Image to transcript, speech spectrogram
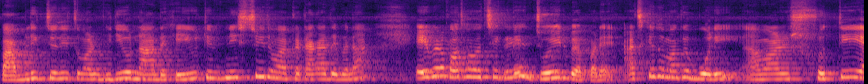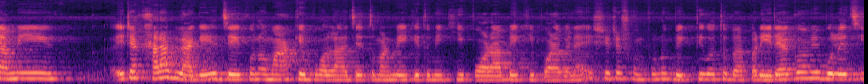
পাবলিক যদি তোমার ভিডিও না দেখে ইউটিউব নিশ্চয়ই তোমাকে টাকা দেবে না। এইবার কথা হচ্ছে গেলে জয়ীর ব্যাপারে। আজকে তোমাকে বলি, আমার সত্যিই আমি, এটা খারাপ লাগে যে কোনো মাকে বলা যে তোমার মেয়েকে তুমি কি পড়াবে কি পড়াবে না। সেটা সম্পূর্ণ ব্যক্তিগত ব্যাপার। এর আগেও আমি বলেছি,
